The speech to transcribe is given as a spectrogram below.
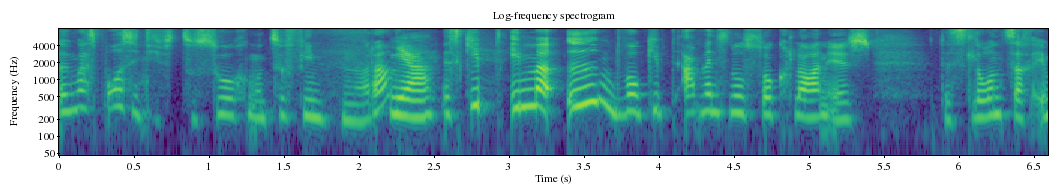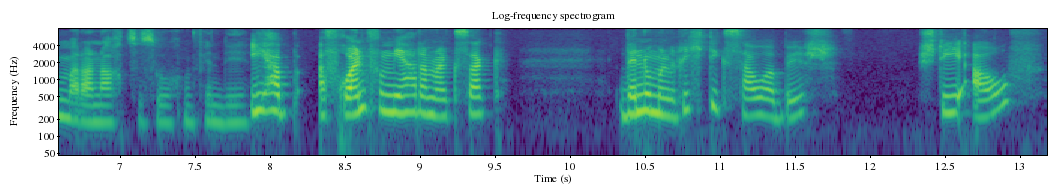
irgendwas Positives zu suchen und zu finden, oder? Ja. Es gibt immer irgendwo, gibt, auch wenn es nur so klein ist, das lohnt sich immer danach zu suchen, finde ich. Ich habe, ein Freund von mir hat einmal gesagt, wenn du mal richtig sauer bist, steh auf,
